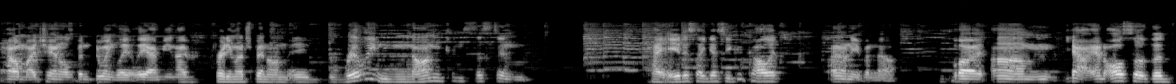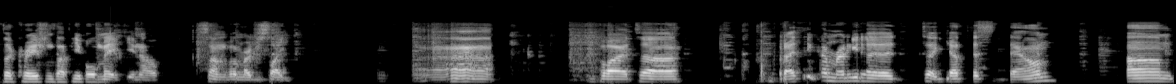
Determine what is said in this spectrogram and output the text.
how my channel's been doing lately. I mean, I've pretty much been on a really non-consistent hiatus, I guess you could call it. I don't even know. But, um, yeah, and also the, the creations that people make, you know, some of them are just like, uh, but, uh, but I think I'm ready to, to get this down. Um,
